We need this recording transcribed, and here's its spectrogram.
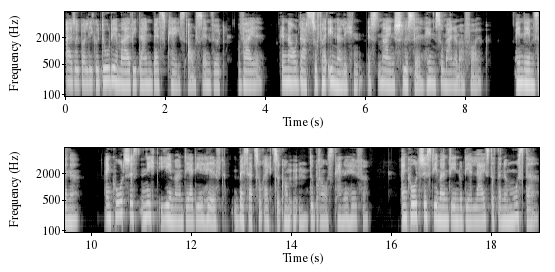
Also überlege du dir mal, wie dein Best Case aussehen wird, weil genau das zu verinnerlichen ist mein Schlüssel hin zu meinem Erfolg. In dem Sinne, ein Coach ist nicht jemand, der dir hilft, besser zurechtzukommen. Du brauchst keine Hilfe. Ein Coach ist jemand, den du dir leistest, deine Muster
